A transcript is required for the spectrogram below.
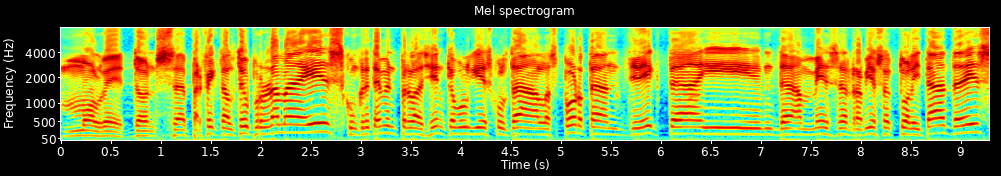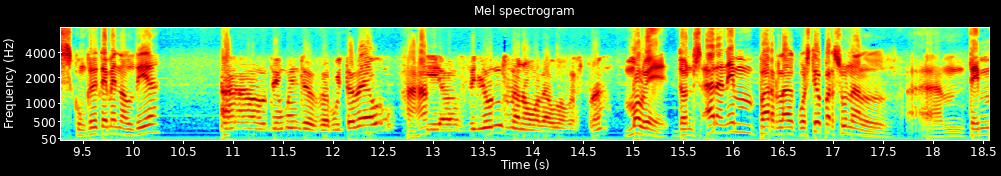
Molt bé, doncs eh, perfecte. El teu programa és concretament per a la gent que vulgui escoltar l'esport en directe i de, amb més rabiosa actualitat, és concretament el dia? Els diumenges de 8 a 10 Ahà. i els dilluns de 9 a 10 del vespre. Molt bé, doncs ara anem per la qüestió personal. Um, tem,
